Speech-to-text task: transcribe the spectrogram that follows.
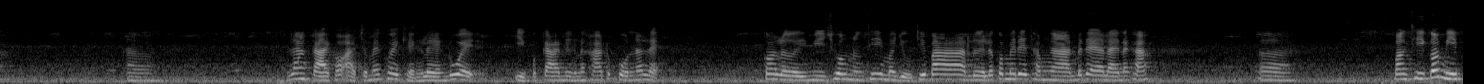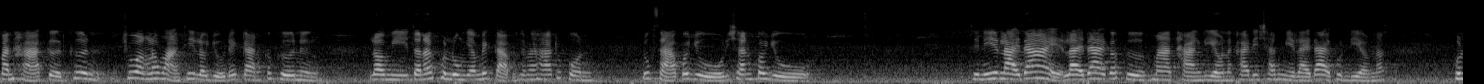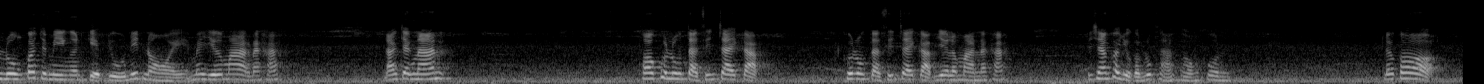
ร่างกายเขาอาจจะไม่ค่อยแข็งแรงด้วยอีกประการหนึ่งนะคะ ทุกคนนั่นแหละ ก็เลยมีช่วงหนึ่งที่มาอยู่ที่บ้านเลย แล้วก็ไม่ได้ทำงานไม่ได้อะไรนะคะบางทีก็มีปัญหาเกิดขึ้นช่วงระหว่างที่เราอยู่ด้วยกันก็คือหนึ่ง เรามีตอนนั้นคุณลุงยังไม่กลับใช่ไหมคะทุกคนลูกสาวก็อยู่ดิฉันก็อยู่ ทีนี้รายได้รายได้ก็คือมาทางเดียวนะคะ ดิฉันมีรายได้คนเดียวนะคุณลุงก็จะมีเงินเก็บอยู่นิดหน่อย ไม่เยอะมากนะคะ หลังจากนั้น พอคุณลุงตัดสินใจกลับ คุณลุงตัดสินใจกลับเยอรมันนะคะ ดิฉันก็อยู่กับลูกสาวสองคน แล้วก็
